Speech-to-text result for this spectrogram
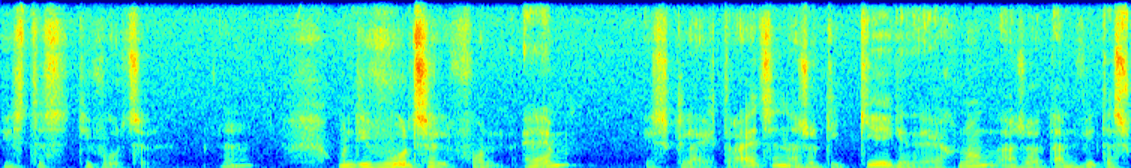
ist das die Wurzel. Ja? Und die Wurzel von m ist gleich 13, also die Gegenrechnung, also dann wird das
